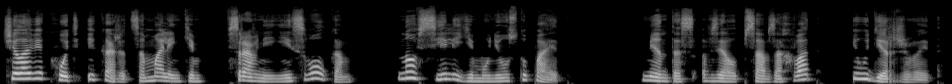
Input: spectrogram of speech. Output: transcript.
Человек хоть и кажется маленьким в сравнении с волком, но в силе ему не уступает. Ментос взял пса в захват и удерживает.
